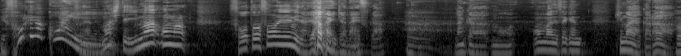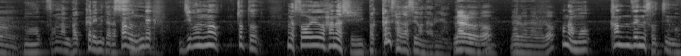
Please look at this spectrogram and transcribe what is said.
いやそれが怖い。ね。まして今ほんま相当そういう意味ではやばいんじゃないですかなんかもうほんまに世間暇やから、うん。もうそんなんばっかり見たら多分で自分のちょっとそういう話ばっかり探すようになるやんなるほど。なるほどなるほど。ほんならもう完全にそっちにもうう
